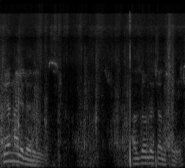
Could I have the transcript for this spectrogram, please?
Öte yanına gideriz. Az da orada çalışıyoruz.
